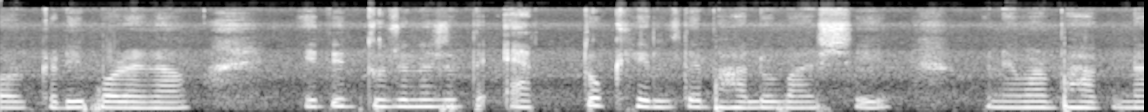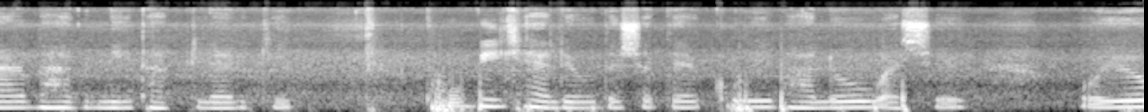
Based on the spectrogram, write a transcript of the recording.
দরকারই পড়ে না। এদের দুজনের সাথে এত খেলতে ভালোবাসে মানে আমার ভাগনার ভাগ্নি থাকলে আর কি। খুবই খেলে ওদের সাথে, খুবই ভালোবাসে ওইও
